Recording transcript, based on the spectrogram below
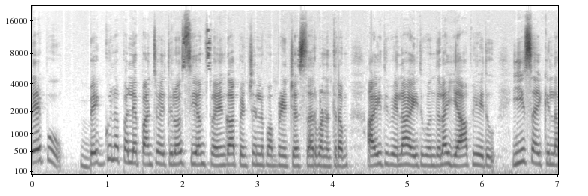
రేపు బెగ్గులపల్లె పంచాయతీలో సీఎం స్వయంగా పెన్షన్లు పంపిణీ చేస్తారు. అనంతరం ఐదు వేల ఐదు వందల యాభై ఐదు ఈ సైకిళ్ళ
